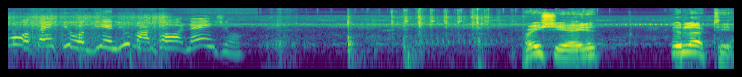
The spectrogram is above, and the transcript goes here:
Oh, thank you again. You my guardian angel. Appreciate it. Good luck to you.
